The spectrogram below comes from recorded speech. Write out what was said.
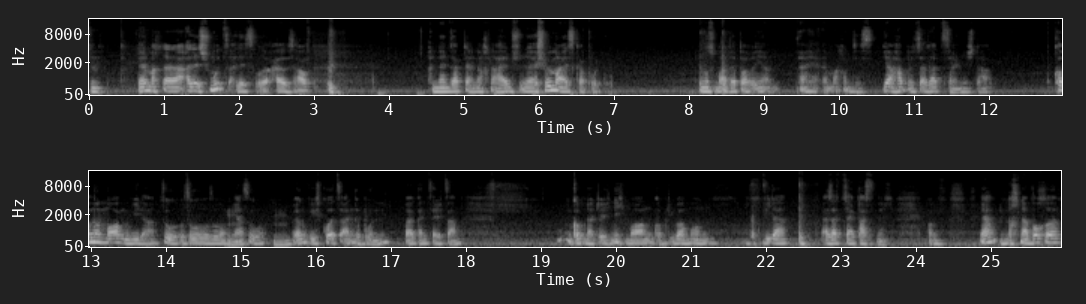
Hm. Dann macht er alles Schmutz, alles, alles auf. Und dann sagt er nach einer halben Stunde, der Schwimmer ist kaputt. Muss mal reparieren. Naja, dann machen sie es. Ja, habe das Ersatzteil nicht da komme morgen wieder. So, so, so, mhm. ja, so mhm. irgendwie kurz angebunden. War ganz seltsam. Kommt natürlich nicht morgen, kommt übermorgen wieder. Ersatzteil passt nicht. Ja, nach einer Woche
